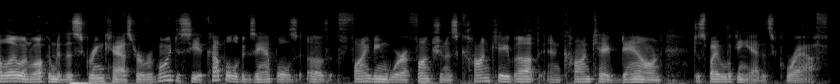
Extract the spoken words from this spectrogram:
Hello and welcome to the screencast where we're going to see a couple of examples of finding where a function is concave up and concave down just by looking at its graph.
